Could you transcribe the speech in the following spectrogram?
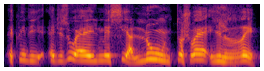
E quindi e Gesù è il Messia, l'unto, cioè il Re,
